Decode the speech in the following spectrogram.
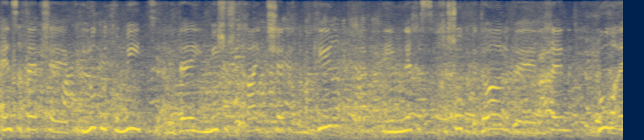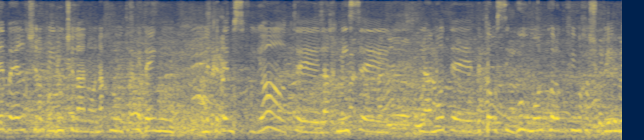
אין ספק שפעילות מקומית על ידי מישהו שחי בשטח ומכיר היא נכס חשוב וגדול ולכן הוא רואה בערך של הפעילות שלנו, אנחנו תפקידנו לקדם זכויות, אה, להכניס, אה, לעמוד אה, בתור סינגור מול כל הגופים החשובים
